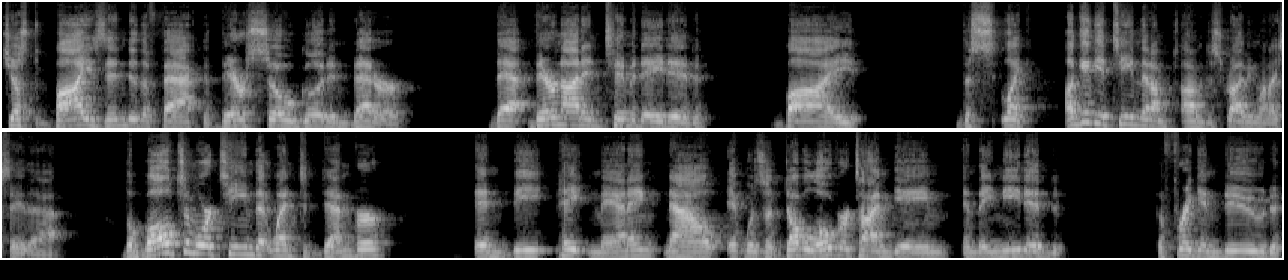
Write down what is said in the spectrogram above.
just buys into the fact that they're so good and better that they're not intimidated by this. Like, I'll give you a team that I'm, I'm describing when I say that. The Baltimore team that went to Denver and beat Peyton Manning. Now, it was a double overtime game, and they needed the friggin' dude,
